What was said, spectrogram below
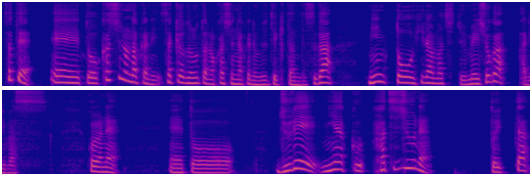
さてえーと、歌詞の中に先ほどの歌の歌詞の中にも出てきたんですが仁東平町という名所があります。これはねえっ、ー、と樹齢280年といった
